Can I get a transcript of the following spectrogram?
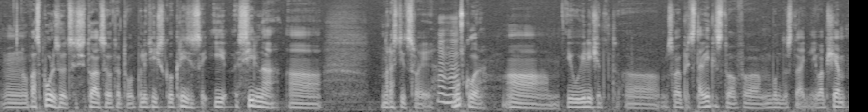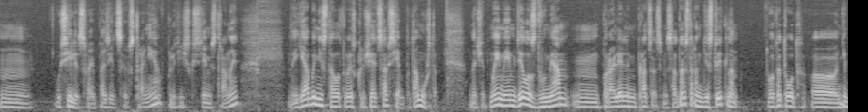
воспользуется ситуацией вот этого политического кризиса и сильно э, нарастит свои угу. мускулы, э, и увеличит э, свое представительство в э, Бундестаге, и вообще э, усилит свои позиции в стране, в политической системе страны, я бы не стал этого исключать совсем, потому что значит, мы имеем дело с двумя м, параллельными процессами. С одной стороны, действительно, вот это вот э, не,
